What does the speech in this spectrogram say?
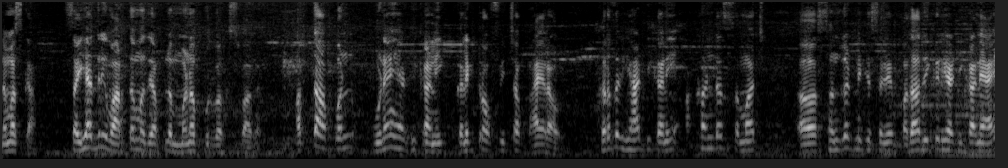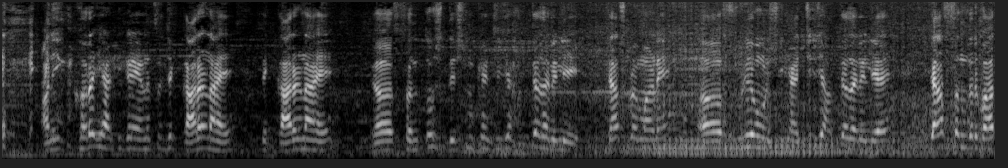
नमस्कार. सह्याद्री वार्तामध्ये आपलं मनपूर्वक स्वागत. आत्ता आपण पुणे या ठिकाणी कलेक्टर ऑफिसच्या बाहेर आहोत. खरं तर ह्या ठिकाणी अखंड समाज संघटनेचे सगळे पदाधिकारी या ठिकाणी आहेत. आणि खरं ह्या ठिकाणी येण्याचं जे कारण आहे ते कारण आहे संतोष देशमुख यांची जी हत्या झालेली आहे त्याचप्रमाणे सूर्यवंशी यांची जी हत्या झालेली आहे त्या संदर्भात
